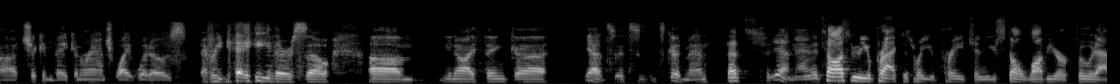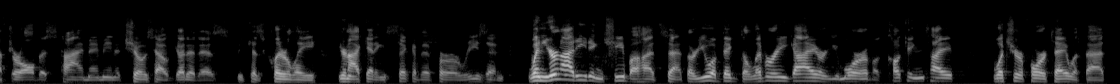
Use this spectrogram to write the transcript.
uh, chicken bacon ranch white widows every day either. So, um, you know, I think, uh, yeah, it's it's it's good, man. That's yeah, man. It's awesome that you practice what you preach and you still love your food after all this time. I mean, it shows how good it is because clearly you're not getting sick of it for a reason. When you're not eating Cheba Hut, Seth, are you a big delivery guy? Or are you more of a cooking type? What's your forte with that?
